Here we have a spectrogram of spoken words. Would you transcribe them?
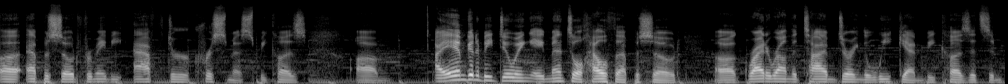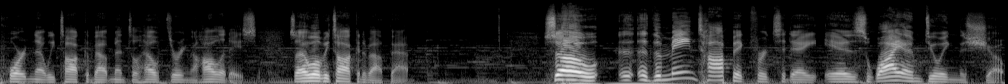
uh, episode for maybe after Christmas because um, I am going to be doing a mental health episode uh, right around the time during the weekend because it's important that we talk about mental health during the holidays. So I will be talking about that. So uh, uh the main topic for today is why I'm doing this show.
